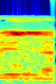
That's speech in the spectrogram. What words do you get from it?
非，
